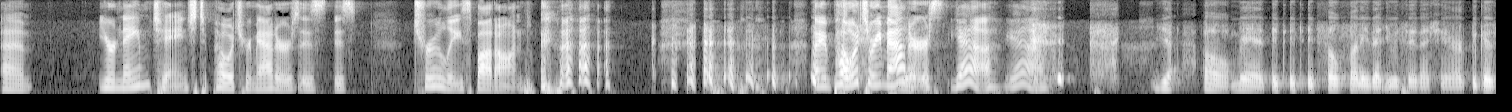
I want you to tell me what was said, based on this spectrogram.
Um, your name change to Poetry Matters is is truly spot on. I mean, poetry matters. Yeah, yeah. yeah. Yeah. Oh man, it, it it's so funny that you would say that, Cher, because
